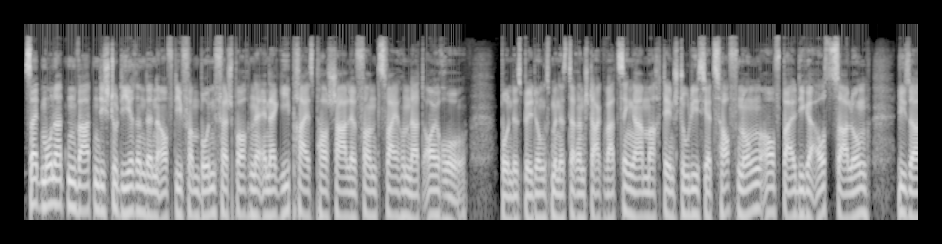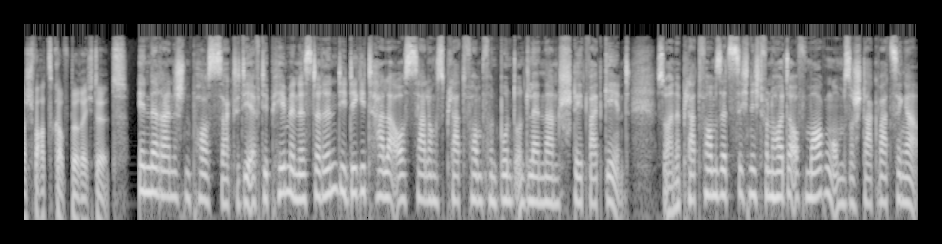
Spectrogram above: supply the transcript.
Seit Monaten warten die Studierenden auf die vom Bund versprochene Energiepreispauschale von 200 Euro. Bundesbildungsministerin Stark-Watzinger macht den Studis jetzt Hoffnung auf baldige Auszahlung. Lisa Schwarzkopf berichtet. In der Rheinischen Post sagte die FDP-Ministerin, die digitale Auszahlungsplattform von Bund und Ländern steht weitgehend. So eine Plattform setzt sich nicht von heute auf morgen um, so Stark-Watzinger.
